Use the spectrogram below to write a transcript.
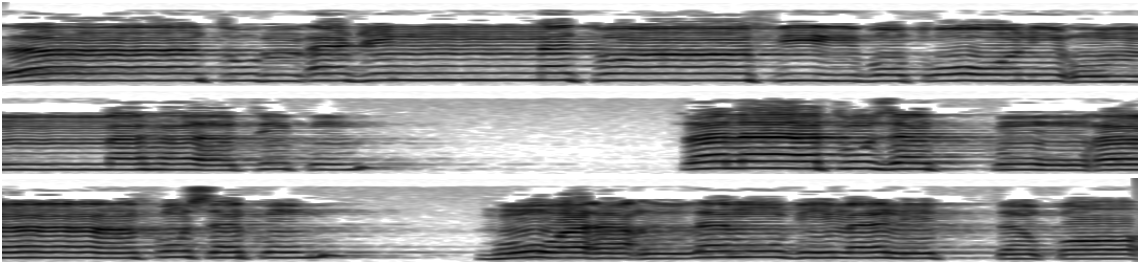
أَنتُمْ أَجِنَّةٌ فِي بُطُونِ أُمَّهَاتِكُمْ ۖ فَلَا تُزَكُّوا أَنفُسَكُمْ ۖ هُوَ أَعْلَمُ بِمَنِ اتَّقَىٰ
